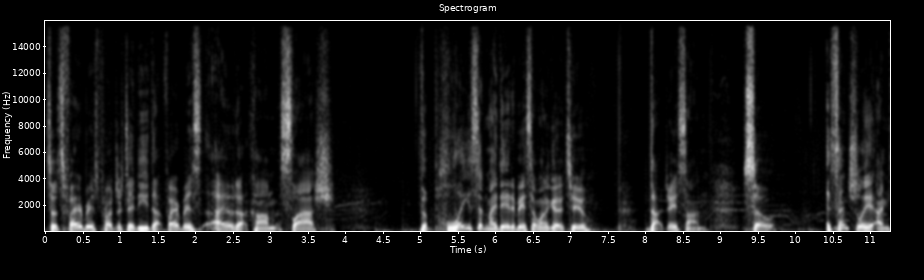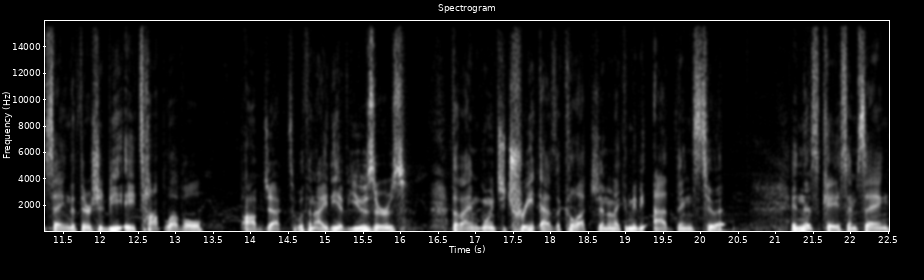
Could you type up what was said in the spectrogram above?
So it's firebaseprojectid.firebaseio.com slash the place in my database I want to go to, .json. So essentially, I'm saying that there should be a top level object with an ID of users that I'm going to treat as a collection and I can maybe add things to it. In this case, I'm saying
